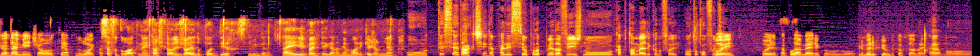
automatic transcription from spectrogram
Jadamente é o teto do Loki. A seta do Loki, né? Então acho que é a joia do poder, se não me engano. Aí vai me pegar na memória que eu já não lembro. O Tesseract ele apareceu pela primeira vez no Capitão América, não foi? Ou eu tô confundindo? Foi. Foi no Capitão Foi. América, o primeiro filme do Capitão América. É, no.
